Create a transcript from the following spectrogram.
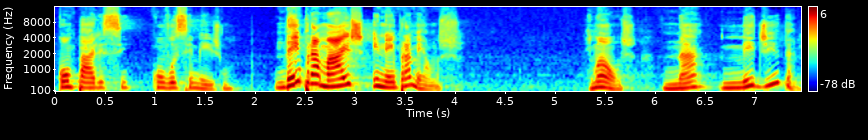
Compare-se com você mesmo. Nem para mais e nem para menos. Irmãos, na medida.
